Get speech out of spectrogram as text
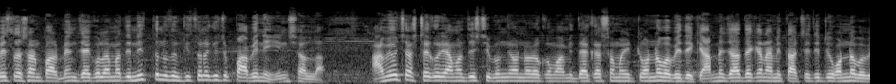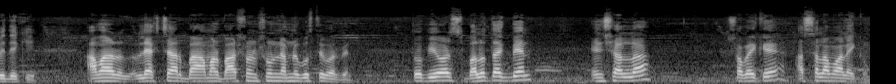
বিশ্লেষণ পারবেন, যেগুলোর মধ্যে নিত্য নতুন কিছু না কিছু পাবেনই, ইনশাল্লাহ। আমিও চেষ্টা করি আমার দৃষ্টিভঙ্গি অন্যরকম, আমি দেখার সময় একটু অন্যভাবে দেখি। আপনি যা দেখেন, আমি তার চেয়ে একটু অন্যভাবে দেখি। আমার লেকচার বা আমার ভাষণ শুনলে আপনি বুঝতে পারবেন। তো ভিউয়ার্স ভালো থাকবেন, ইনশাল্লাহ। সবাইকে আসসালামু আলাইকুম।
